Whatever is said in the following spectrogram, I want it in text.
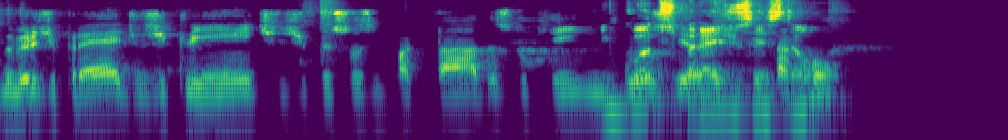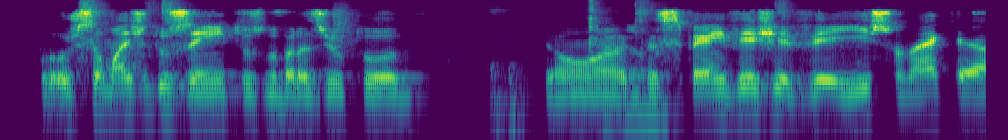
número de prédios, de clientes, de pessoas impactadas do que em. Em quantos prédios vocês estão? Com... Hoje são mais de 200 no Brasil todo. Então, se você pegar em VGV isso, né, que é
